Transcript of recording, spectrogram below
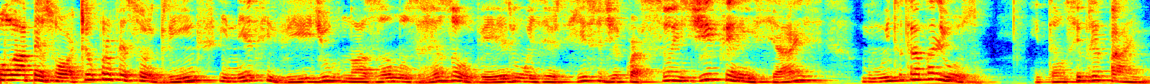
Olá pessoal, aqui é o professor Grings e nesse vídeo nós vamos resolver um exercício de equações diferenciais muito trabalhoso. Então se preparem,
